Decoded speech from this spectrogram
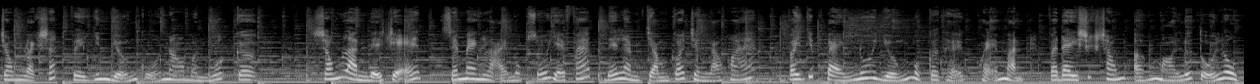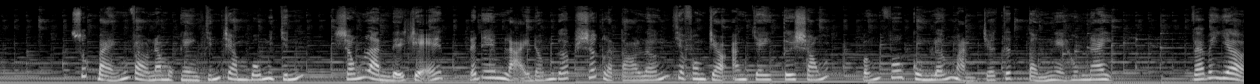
trong loạt sách về dinh dưỡng của Norman Walker. Sống lành để trẻ sẽ mang lại một số giải pháp để làm chậm quá trình lão hóa và giúp bạn nuôi dưỡng một cơ thể khỏe mạnh và đầy sức sống ở mọi lứa tuổi luôn. Xuất bản vào năm 1949, Sống lành để trẻ đã đem lại đóng góp rất là to lớn cho phong trào ăn chay tươi sống vẫn vô cùng lớn mạnh cho tới tận ngày hôm nay. Và bây giờ,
